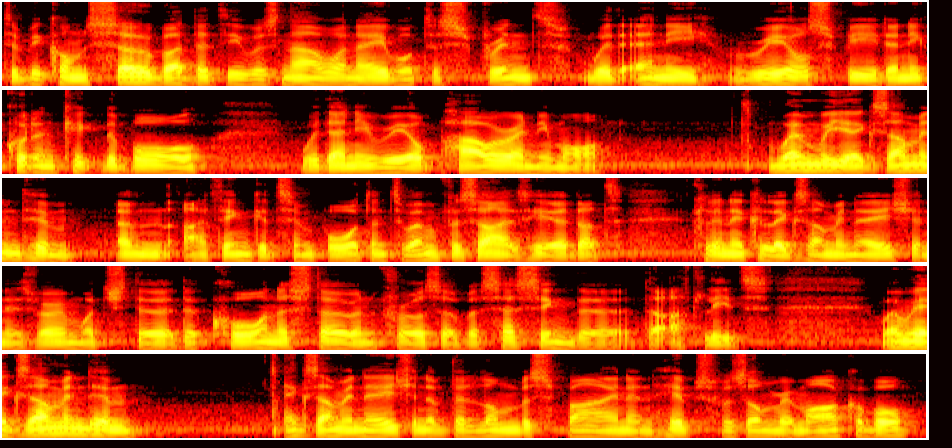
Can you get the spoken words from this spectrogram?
to become so bad that he was now unable to sprint with any real speed and he couldn't kick the ball with any real power anymore when we examined him, and I think it's important to emphasize here that clinical examination is very much the, the cornerstone for us of assessing the, the athletes. When we examined him, examination of the lumbar spine and hips was unremarkable.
